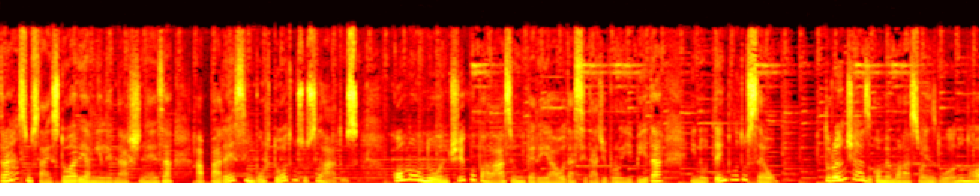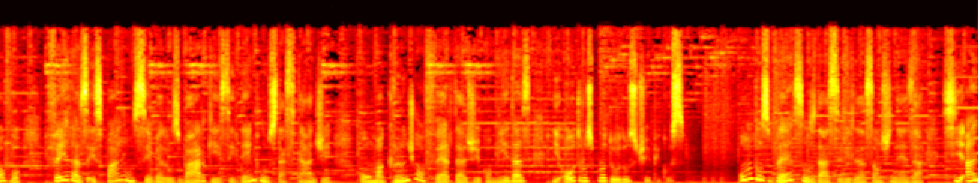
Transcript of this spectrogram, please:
traços da história milenar chinesa aparecem por todos os lados, como no antigo Palácio Imperial da Cidade Proibida e no Templo do Céu. Durante as comemorações do Ano Novo, feiras espalham-se pelos parques e templos da cidade, com uma grande oferta de comidas e outros produtos típicos. Um dos berços da civilização chinesa, Xi'an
